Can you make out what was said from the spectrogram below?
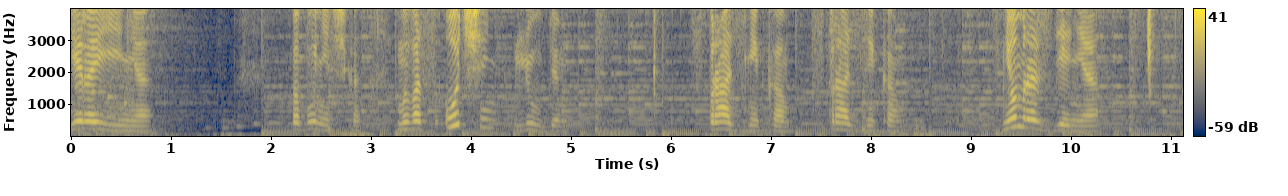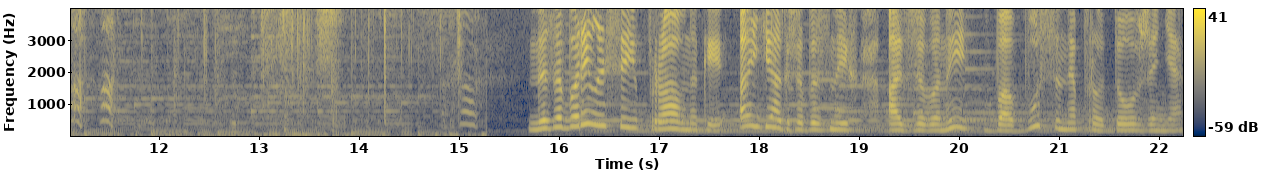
героиня. Бабунечка, мы вас очень любим. С праздником, с праздником. С днем рождения! Не забарилися й правнуки, а як же без них? Адже вони бабусине продовження.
